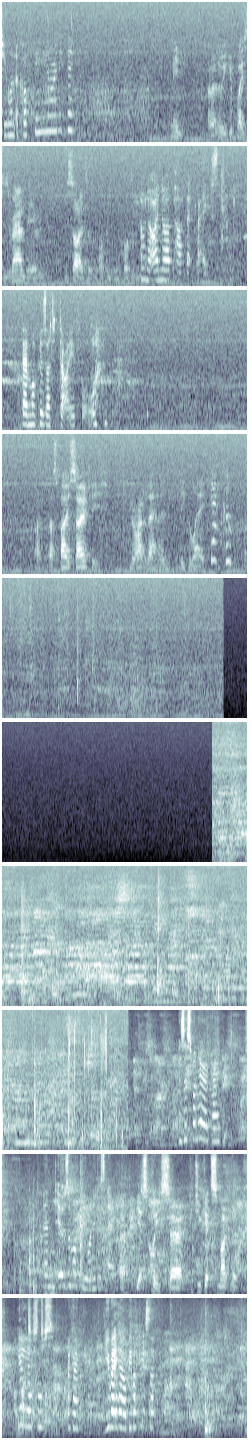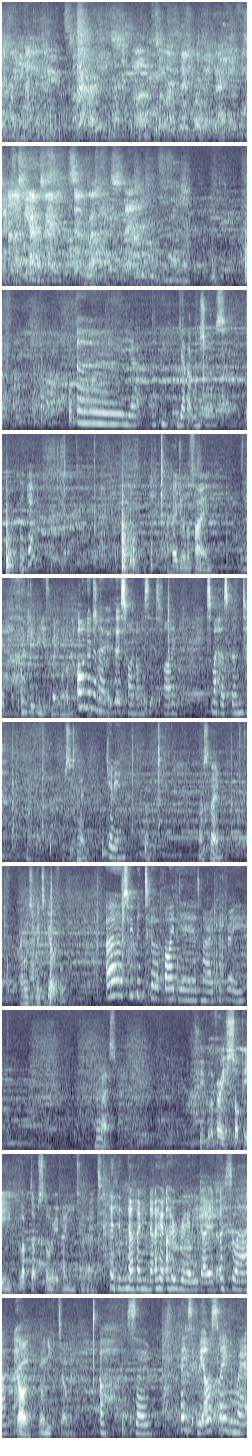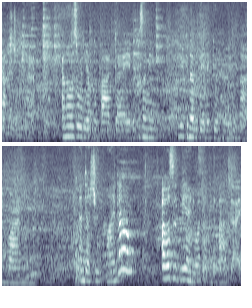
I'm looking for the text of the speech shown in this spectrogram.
Do you want a coffee or anything? I mean, I don't know any good places around here, and besides, I, I think the body. Oh no, I know a perfect place. Their mochas are to die for. I, I suppose so. If, if you're alright with that, then lead the way. yeah, cool. Is this one here okay? And it was a mocha you wanted, wasn't it? Uh, yes, please. Uh, could you get some oat milk? I'd yeah, like yeah, of course. Okay. You wait here, I'll be back in a sec. Uh, yeah, yeah, that one's yours. Heard you on the phone. Yeah. I'm keeping you from anyone. I'm Oh, no, no, no, sorry. it's fine, honestly, it's fine. It's my husband, What's his name? Killian. Nice name. How long's you been together for? Uh, so we've been together five years, married for three. Very nice. I'm sure you've got a very soppy, loved up story of how you two met. no, no, I really don't, I swear. Go on, go on, you can tell me. Oh, so basically, I was slaving away at Astrocat, and I was already having a bad day because I mean, who can ever be in a good mood in that environment? And as you'll find out, I wasn't the only one having a bad day.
